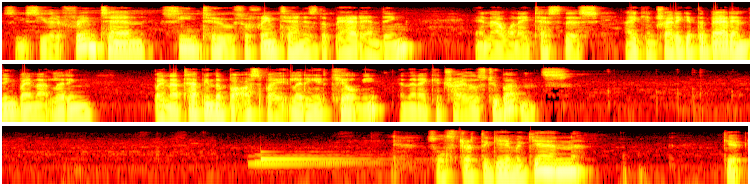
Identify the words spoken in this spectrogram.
So you see there, frame 10, scene 2, so frame 10 is the bad ending. And now when I test this, I can try to get the bad ending by not letting, by not tapping the boss, by letting it kill me, and then I could try those two buttons. So I'll start the game again get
